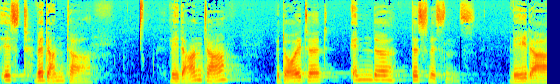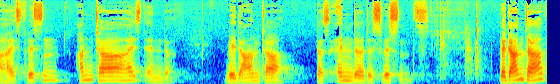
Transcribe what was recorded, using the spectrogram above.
ist Vedanta? Vedanta bedeutet Ende des Wissens. Veda heißt Wissen, Anta heißt Ende. Vedanta, das Ende des Wissens. Vedanta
